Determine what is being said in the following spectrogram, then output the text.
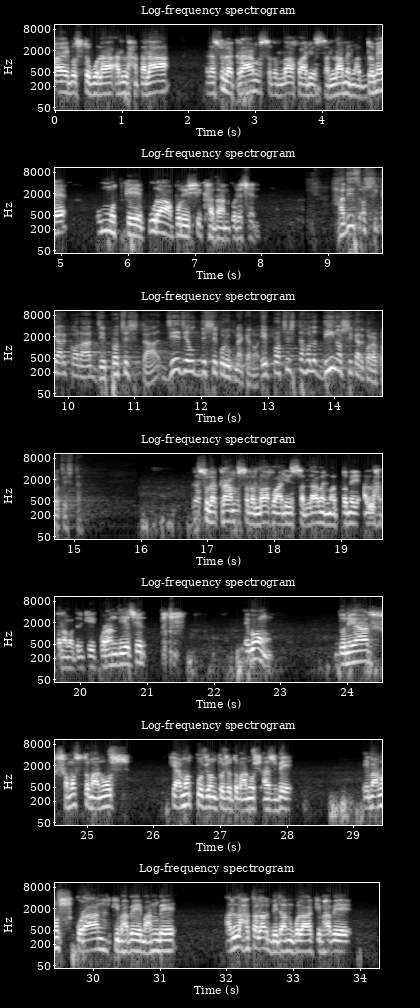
বিষয়বস্তুগুলা আল্লাহ তালা রাসুল আকরাম সাল্লাহ আলী সাল্লামের মাধ্যমে উম্মতকে পুরাপুরি শিক্ষা দান করেছেন। হাদিস অস্বীকার করার যে প্রচেষ্টা যে যে উদ্দেশ্যে করুক না কেন এই প্রচেষ্টা হলো দিন অস্বীকার করার প্রচেষ্টা। রাসুল আকরাম সাল্লাহ আলী সাল্লামের মাধ্যমে আল্লাহ তালা আমাদেরকে কোরআন দিয়েছেন। এবং দুনিয়ার সমস্ত মানুষ কেমত পর্যন্ত যত মানুষ আসবে এই মানুষ কোরআন কীভাবে মানবে, আল্লাহ তালার বিধানগুলা কীভাবে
